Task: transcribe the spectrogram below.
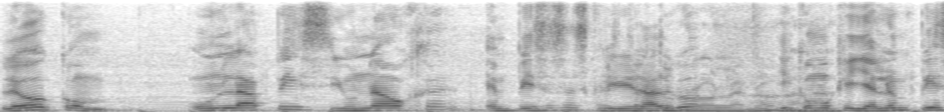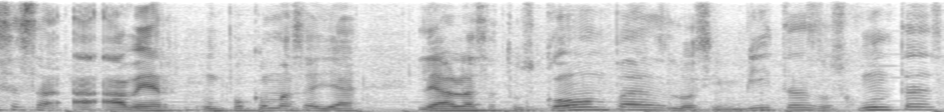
Luego con un lápiz y una hoja empiezas a escribir algo rola, ¿no? y como que ya lo empiezas a, a- a ver un poco más allá. Le hablas a tus compas, los invitas, los juntas,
